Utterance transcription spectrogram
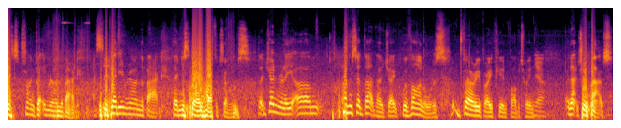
is to try and get in round the back. I If you get in round the back, then you stand half a chance. But generally, um, having said that though, Jake, with vinyls, very, very few and far between. Yeah. In actual fact,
